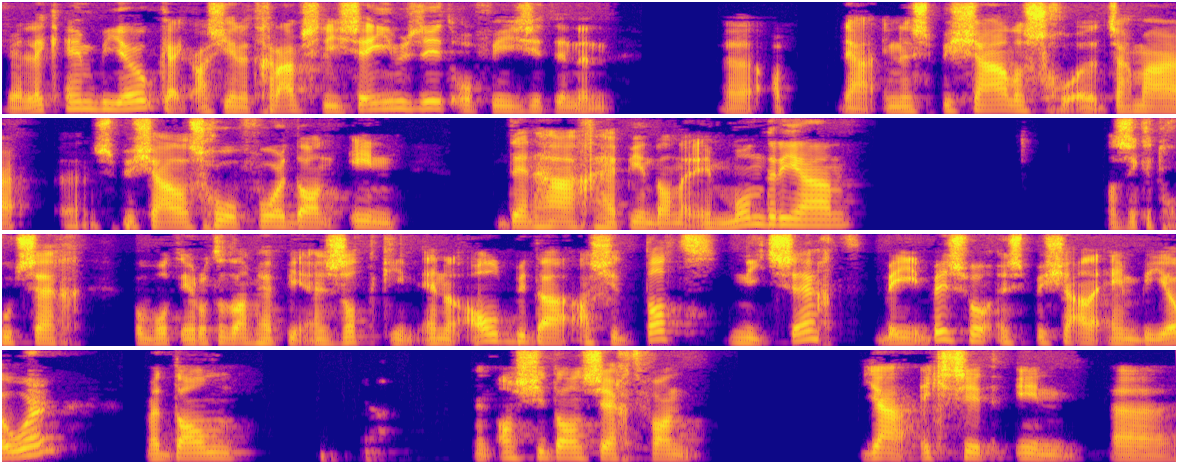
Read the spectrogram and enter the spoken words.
welk mbo. Kijk, als je in het Grafisch Lyceum zit of je zit in een, uh, ja, in een speciale school, zeg maar, een speciale school voor dan in Den Haag heb je dan in Mondriaan. Als ik het goed zeg. Bijvoorbeeld in Rotterdam heb je een Zatkin en een Albida. Als je dat niet zegt, ben je best wel een speciale MBO'er. Maar dan, en als je dan zegt van, ja, ik zit in, uh,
